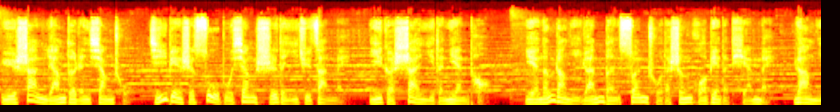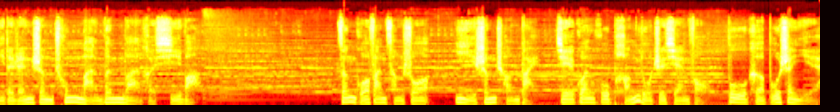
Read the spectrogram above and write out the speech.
与善良的人相处，即便是素不相识的一句赞美，一个善意的念头，也能让你原本酸楚的生活变得甜美，让你的人生充满温暖和希望。曾国藩曾说：“一生成败，皆关乎朋友之贤否，不可不慎也。”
